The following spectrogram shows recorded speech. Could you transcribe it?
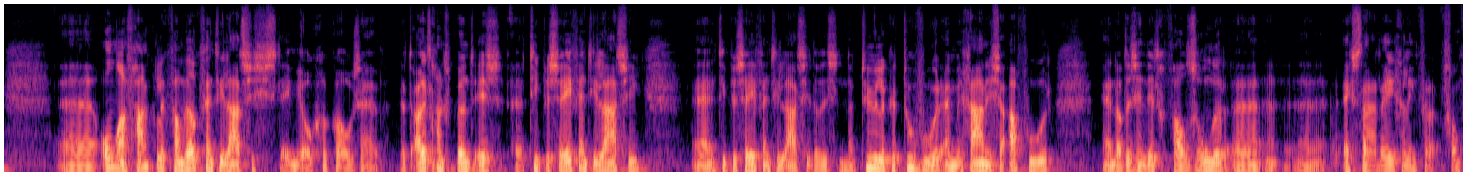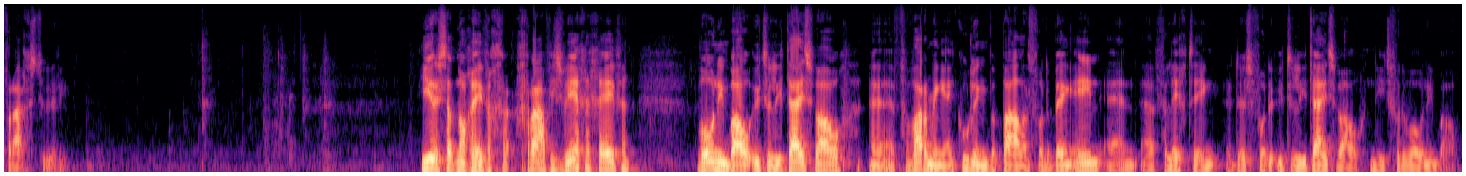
Onafhankelijk van welk ventilatiesysteem je ook gekozen hebt. Het uitgangspunt is type C-ventilatie. En type C-ventilatie dat is natuurlijke toevoer en mechanische afvoer. En dat is in dit geval zonder uh, extra regeling van vraagsturing. Hier is dat nog even grafisch weergegeven. Woningbouw, utiliteitsbouw, verwarming en koeling bepalend voor de BENG 1 en verlichting dus voor de utiliteitsbouw, niet voor de woningbouw.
